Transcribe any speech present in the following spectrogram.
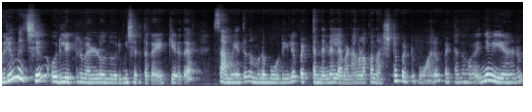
ഒരുമിച്ച് ഒരു ലിറ്റർ വെള്ളമൊന്നും ഒരുമിച്ചെടുത്ത് കഴിക്കരുത്. സമയത്ത് നമ്മുടെ ബോഡിയിൽ പെട്ടെന്ന് തന്നെ ലവണങ്ങളൊക്കെ നഷ്ടപ്പെട്ടു പോകാനും പെട്ടെന്ന് കുഴഞ്ഞു വീഴാനും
